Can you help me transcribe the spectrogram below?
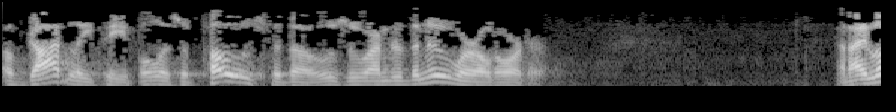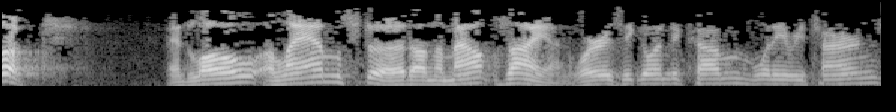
of godly people as opposed to those who are under the New World Order. And I looked, and lo, a lamb stood on the Mount Zion. Where is he going to come when he returns?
